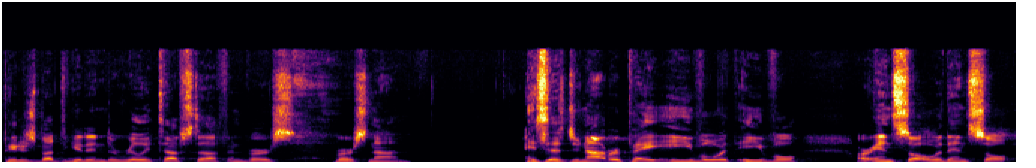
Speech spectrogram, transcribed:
Peter's about to get into really tough stuff in verse, verse 9. He says, Do not repay evil with evil or insult with insult.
